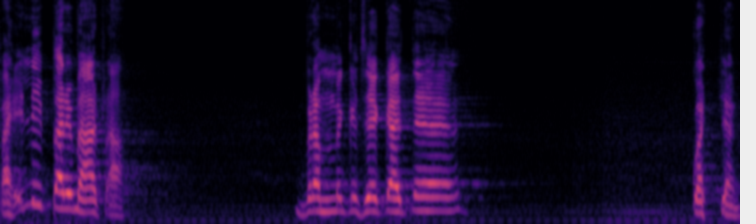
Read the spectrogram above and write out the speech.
पहली परिभाषा, ब्रह्म किसे कहते हैं? क्वेश्चन।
